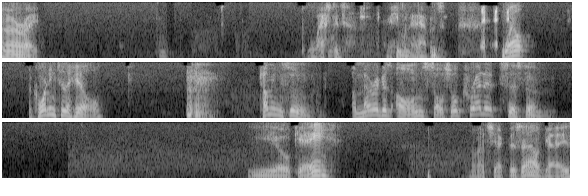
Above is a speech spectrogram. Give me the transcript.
All right. Blasted. I hate when that happens. Well, according to The Hill, coming soon, America's own social credit system. You okay? Well, check this out, guys.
